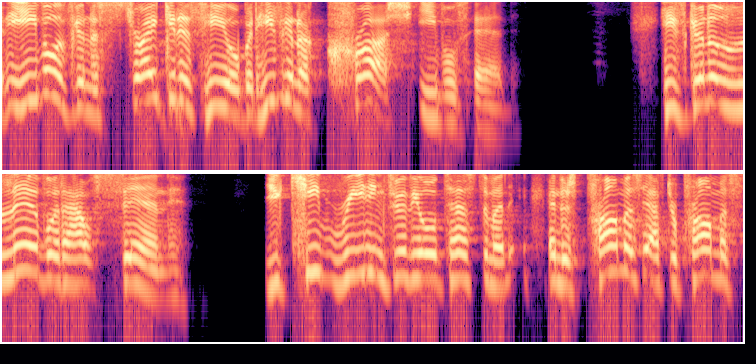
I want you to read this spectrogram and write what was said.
And evil is going to strike at his heel, but he's going to crush evil's head. He's going to live without sin. You keep reading through the Old Testament, and there's promise after promise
